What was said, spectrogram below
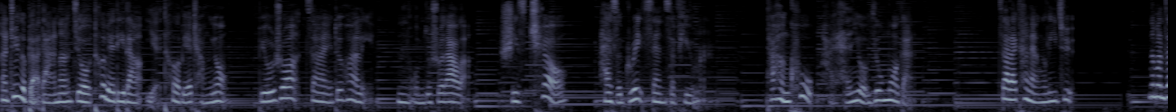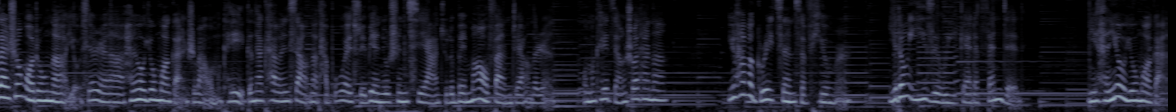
那这个表达呢，就特别地道，也特别常用。比如说，在对话里，嗯，我们就说到了，She's chill, has a great sense of humor。她很酷，还很有幽默感。再来看两个例句。那么在生活中呢，有些人啊很有幽默感，是吧？我们可以跟他开玩笑，那他不会随便就生气啊，觉得被冒犯这样的人，我们可以怎样说他呢？You have a great sense of humor. You don't easily get offended。你很有幽默感，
